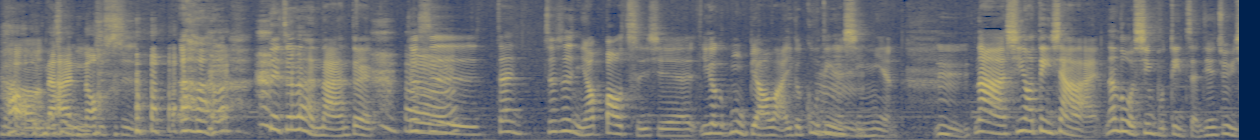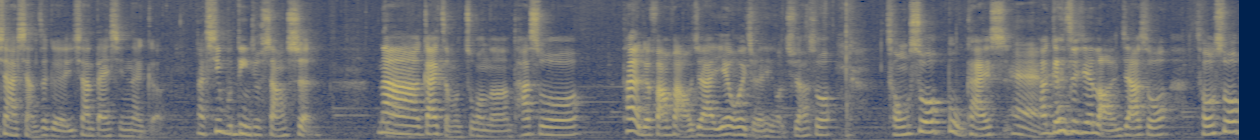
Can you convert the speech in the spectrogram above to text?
好难哦。就是。对，真的很难。对，就是但。就是你要保持一些一个目标啦，一个固定的信念。嗯，嗯，那心要定下来。那如果心不定，整天就一下想这个，一下担心那个，那心不定就伤肾。那该怎么做呢？他说他有个方法，我觉得也我也觉得很有趣。他说从说不开始，他跟这些老人家说，从说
